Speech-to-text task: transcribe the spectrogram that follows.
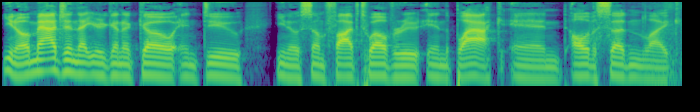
you know imagine that you're going to go and do you know some 512 route in the black and all of a sudden like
